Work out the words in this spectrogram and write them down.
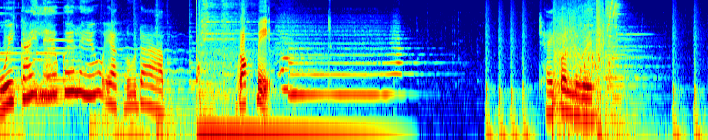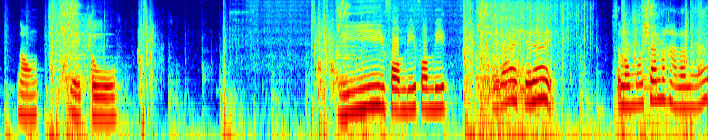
อุ้ยใกล้แล้วใกล้แล้ว อยากดูดาบร็อกเบดใช้ก่อนเลย น้องใหญ่โต นี่ ฟอร์มดี ฟอร์มดีใช้ได้ใช้ได้ สโลโมชั่นมาหาเราแล้ว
